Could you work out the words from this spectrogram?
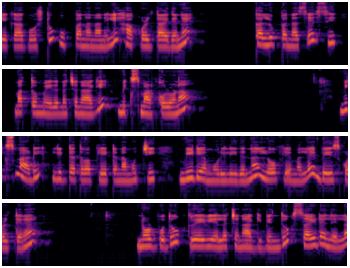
ಬೇಕಾಗುವಷ್ಟು ಉಪ್ಪನ್ನು ನಾನಿಲ್ಲಿ ಹಾಕ್ಕೊಳ್ತಾ ಇದ್ದೇನೆ. ಕಲ್ಲುಪ್ಪನ್ನು ಸೇರಿಸಿ ಮತ್ತೊಮ್ಮೆ ಇದನ್ನು ಚೆನ್ನಾಗಿ ಮಿಕ್ಸ್ ಮಾಡ್ಕೊಳ್ಳೋಣ. ಮಿಕ್ಸ್ ಮಾಡಿ ಲಿಡ್ ಅಥವಾ ಪ್ಲೇಟನ್ನು ಮುಚ್ಚಿ ಮೀಡಿಯಮ್ ಉರಿಲಿ ಇದನ್ನು ಲೋ ಫ್ಲೇಮಲ್ಲೇ ಬೇಯಿಸ್ಕೊಳ್ತೇನೆ. ನೋಡ್ಬೋದು ಗ್ರೇವಿ ಎಲ್ಲ ಚೆನ್ನಾಗಿ ಬೆಂದು ಸೈಡಲ್ಲೆಲ್ಲ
